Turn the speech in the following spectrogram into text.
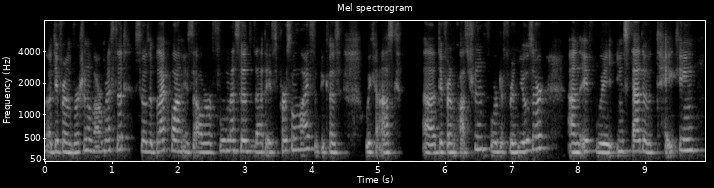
uh, different version of our method. So the black one is our full method that is personalized because we can ask uh, different question for different user. And if we, instead of taking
